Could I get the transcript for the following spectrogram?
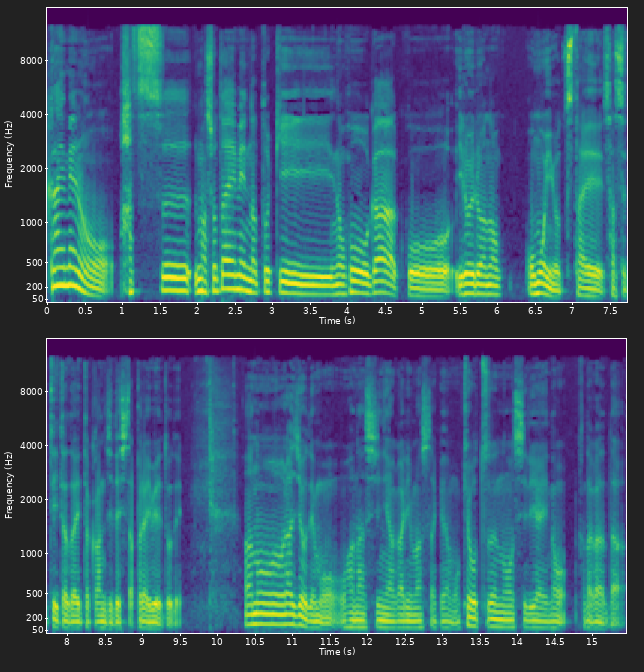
回目の初、まあ初対面の時の方が、こう、いろいろな思いを伝えさせていただいた感じでした、プライベートで。あの、ラジオでもお話に上がりましたけども、共通の知り合いの方々、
